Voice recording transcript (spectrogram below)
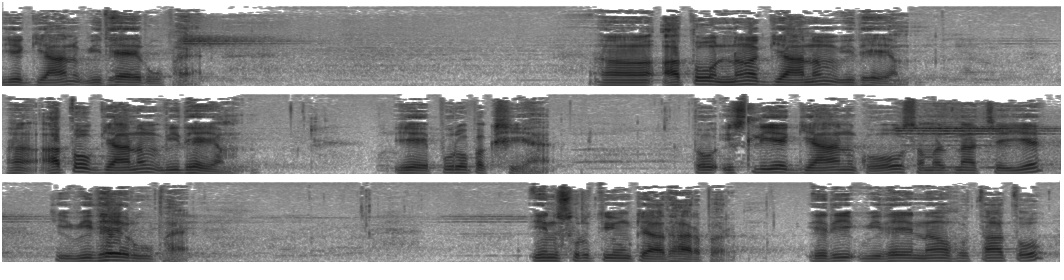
ये ज्ञान विधेय रूप है। अतो न ज्ञानम विधेयम। हाँ अतो ज्ञानम विधेयम। ये पूर्व पक्षी है। तो इसलिए ज्ञान को समझना चाहिए कि विधेय रूप है। इन श्रुतियों के आधार पर, यदि विधेय न होता तो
